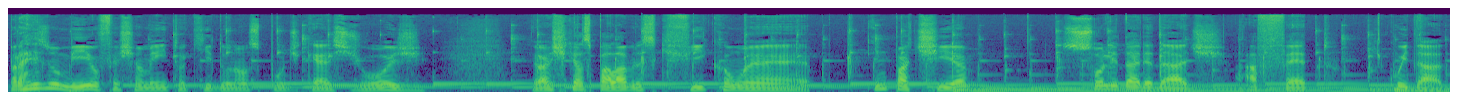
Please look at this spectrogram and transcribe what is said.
Para resumir o fechamento aqui do nosso podcast de hoje, eu acho que as palavras que ficam é empatia, solidariedade, afeto e cuidado.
